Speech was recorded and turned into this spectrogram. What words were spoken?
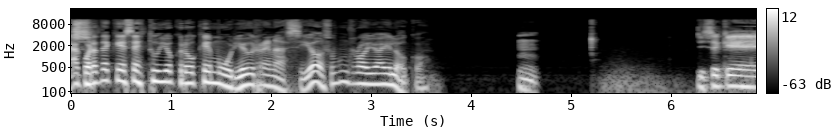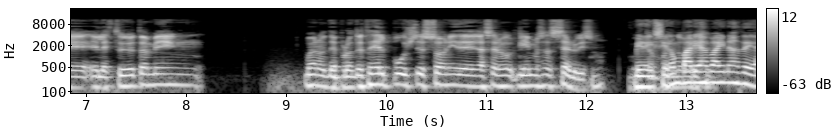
acuérdate que ese estudio creo que murió y renació. Es un rollo ahí loco. Hmm. Dice que el estudio también. Bueno, de pronto este es el push de Sony de hacer Games as a Service, ¿no? Mira, hicieron varias vainas de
